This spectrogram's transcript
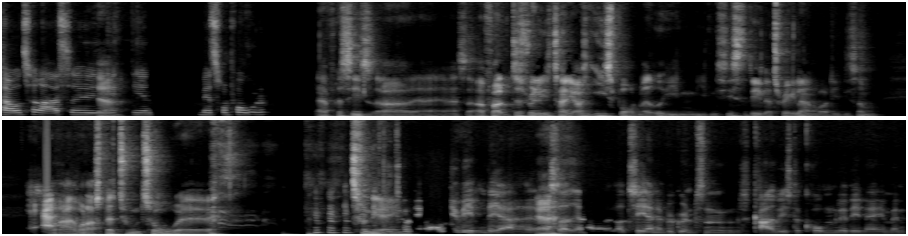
tagterrasse i, ja. i en metropol. Ja, præcis. Og, altså, og folk, selvfølgelig tager de også e-sport med i den, i den sidste del af traileren, hvor de ligesom, ja. hvor, der, hvor der er Splatoon 2 øh, turnering. Det er gevind der. Ja. Der sad jeg, og tæerne begyndte sådan gradvist at krumme lidt indad, men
